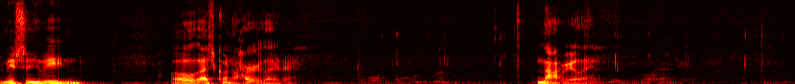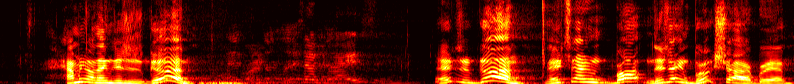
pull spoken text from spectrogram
Mister, you? Oh, that's going to hurt later. Not really. How many of you think this is good? It's amazing. This is good. This ain't, this ain't Brookshire bread.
